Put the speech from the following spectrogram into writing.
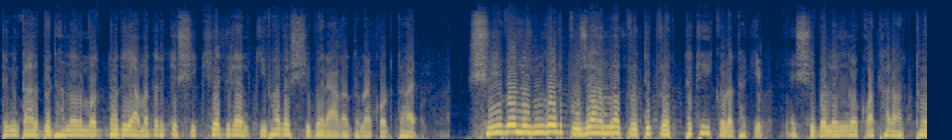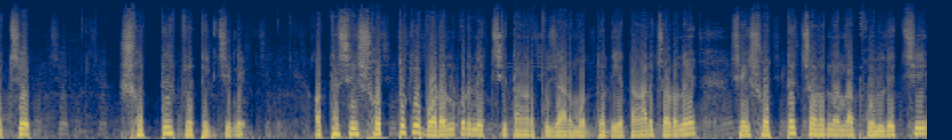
তিনি তার বিধানের মধ্য দিয়ে আমাদেরকে শিখিয়ে দিলেন কীভাবে শিবের আরাধনা করতে হয়। শিবলিঙ্গের পূজা আমরা প্রতি প্রত্যেকেই করে থাকি। এই শিবলিঙ্গ কথার অর্থ হচ্ছে সত্যের প্রতীক যিনি। অর্থাৎ সেই সত্যকে বরণ করে নিচ্ছি তাঁর পূজার মধ্য দিয়ে। তাঁর চরণে সেই সত্যের চরণে আমরা ফুল দিচ্ছি।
